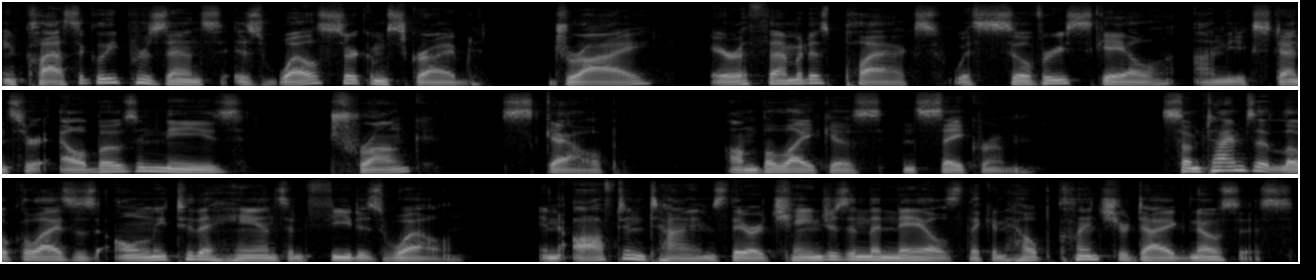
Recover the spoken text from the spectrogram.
and classically presents as well circumscribed, dry, erythematous plaques with silvery scale on the extensor elbows and knees, trunk, scalp, umbilicus, and sacrum. Sometimes it localizes only to the hands and feet as well, and oftentimes there are changes in the nails that can help clinch your diagnosis.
